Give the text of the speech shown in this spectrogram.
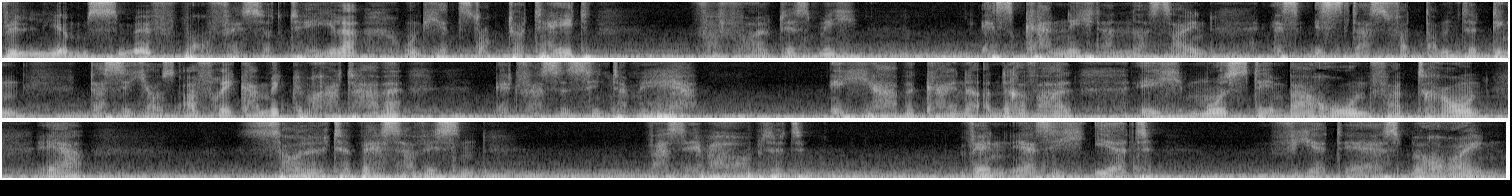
William Smith, Professor Taylor und jetzt Dr. Tate? Verfolgt es mich? Es kann nicht anders sein. Es ist das verdammte Ding, das ich aus Afrika mitgebracht habe. Etwas ist hinter mir her. Ich habe keine andere Wahl. Ich muss dem Baron vertrauen. Er sollte besser wissen, was er behauptet. Wenn er sich irrt, wird er es bereuen.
